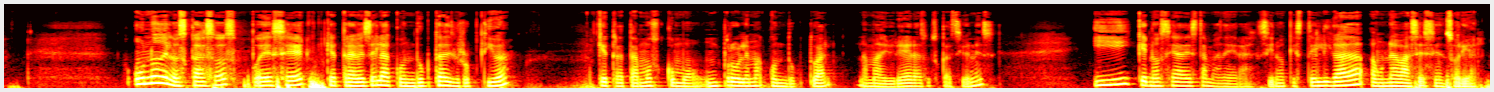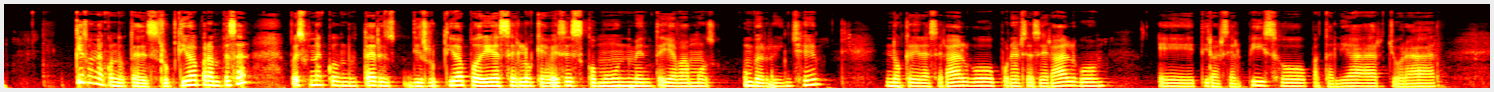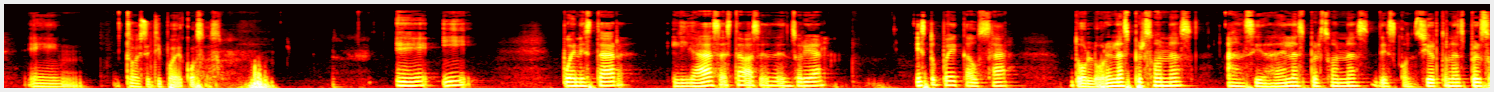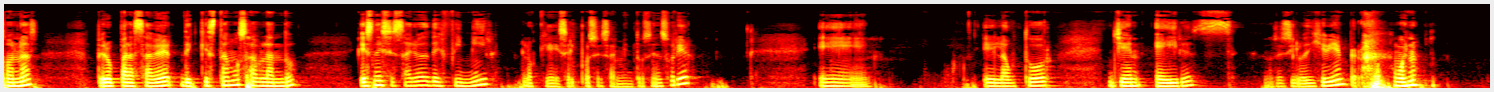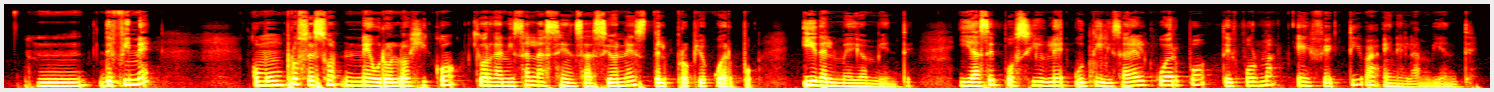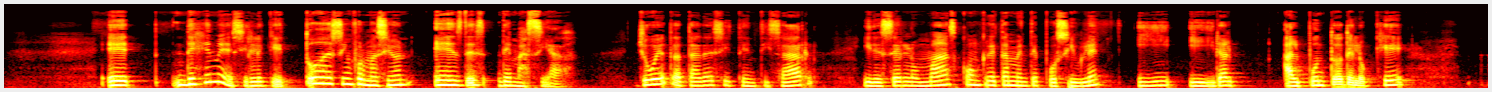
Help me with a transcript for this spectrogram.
Uno de los casos puede ser que a través de la conducta disruptiva, que tratamos como un problema conductual la mayoría de las ocasiones, y que no sea de esta manera, sino que esté ligada a una base sensorial. ¿Qué es una conducta disruptiva para empezar? Pues una conducta disruptiva podría ser lo que a veces comúnmente llamamos un berrinche, no querer hacer algo, ponerse a hacer algo, eh, tirarse al piso, patalear, llorar, em, todo ese tipo de cosas. Eh, y pueden estar ligadas a esta base sensorial. Esto puede causar dolor en las personas, ansiedad en las personas, desconcierto en las personas pero para saber de qué estamos hablando es necesario definir lo que es el procesamiento sensorial. Eh, el autor Jen Ayres, no sé si lo dije bien, pero bueno, mm, define como un proceso neurológico que organiza las sensaciones del propio cuerpo y del medio ambiente y hace posible utilizar el cuerpo de forma efectiva en el ambiente. Eh, déjenme decirle que toda esa información es demasiada. Yo voy a tratar de sintetizar y de ser lo más concretamente posible y, ir al, punto de lo que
